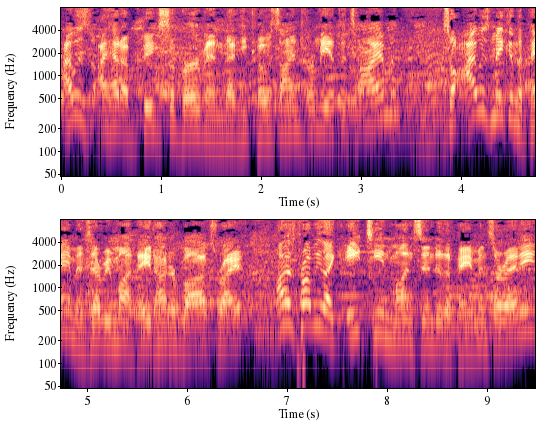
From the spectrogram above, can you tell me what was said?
I was I had a big suburban that he co-signed for me at the time. So I was making the payments every month, 800 bucks, right? I was probably like 18 months into the payments already.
